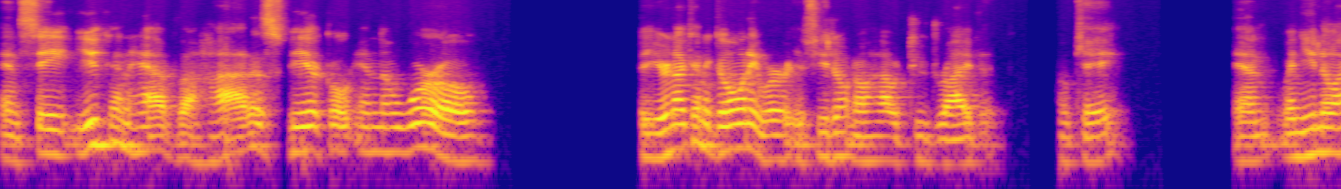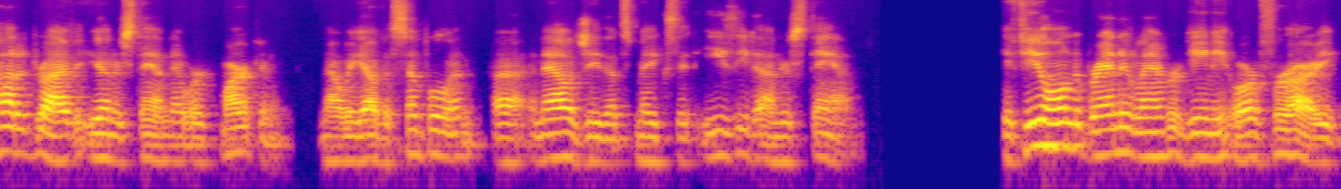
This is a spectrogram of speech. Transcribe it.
And see, you can have the hottest vehicle in the world, but you're not going to go anywhere if you don't know how to drive it. Okay. And when you know how to drive it, you understand network marketing. Now we have a simple uh, analogy that makes it easy to understand. If you owned a brand new Lamborghini or Ferrari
